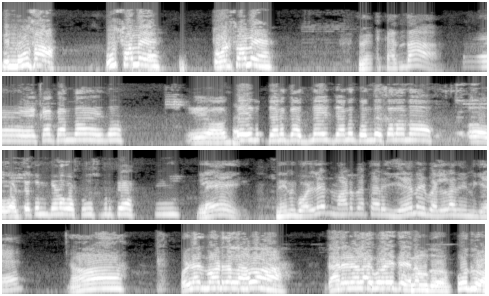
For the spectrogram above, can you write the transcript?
ನಿನ್ ನೂಸ. ಹೂ ಸ್ವಾಮಿ. ತೋಡ್ ಸ್ವಾಮಿ. ಲೇ ಕಂದ. ಇದು. ಈ ಹದಿನೈದು ಜನಕ್ಕೆ ಹದಿನೈದು ಜನಕ್ಕೆ ಒಂದೇ ಸಲನ ಓ, ಹೊಟ್ಟೆ ತುಂಬ್ಕೊಂಡ ಅಷ್ಟು ಊಸ್ಬಿಡ್ತೀಯ ಲೇ ನಿನ್ಗ್ ಒಳ್ಳೇದ್ ಮಾಡ್ಬೇಕಾದ್ರೆ ಏನು ಇವೆಲ್ಲ ನಿನ್ಗೆ? ಹಾ ಒಳ್ಳೇದ್ ಮಾಡ್ದಲ್ಲ ಅವ. ಗಾರೆನೆಲ್ಲ ಹೋಯ್ತೆ ನಮ್ದು ಕೂದ್ಲು?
